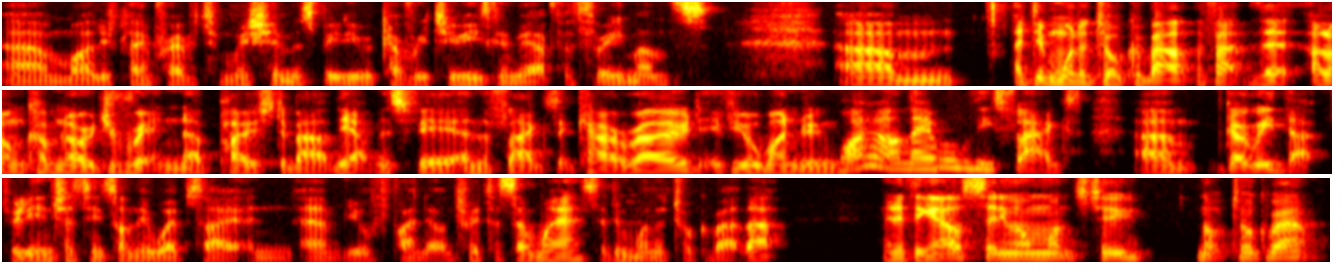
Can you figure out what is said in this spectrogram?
um, while he's playing for Everton, wish him a speedy recovery too. He's going to be out for three months. Um, I didn't want to talk about the fact that Along Come Norwich have written a post about the atmosphere and the flags at Carrow Road. If you were wondering why aren't there all these flags, um, go read that. It's really interesting. It's on their website and um, you'll find it on Twitter somewhere. So I didn't want to talk about that. Anything else anyone wants to not talk about?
